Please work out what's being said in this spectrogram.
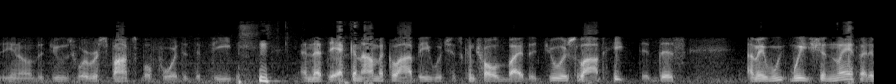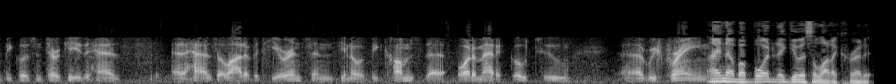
you know the Jews were responsible for the defeat, and that the economic lobby, which is controlled by the Jewish lobby, did this. I mean, we, we shouldn't laugh at it because in Turkey it has it has a lot of adherents, and you know it becomes the automatic go-to uh, refrain. I know, but boy, did they give us a lot of credit.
